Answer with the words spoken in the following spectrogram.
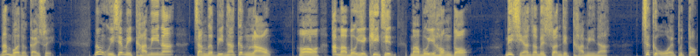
咱无法度解释。那为什么卡米娜长得比她更老？哦，阿玛无伊诶气质，嘛无伊风度。你是安怎要选择卡米拉？这个我也不懂，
